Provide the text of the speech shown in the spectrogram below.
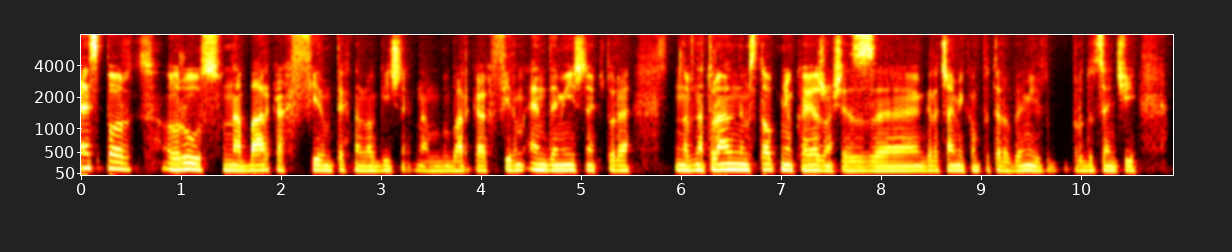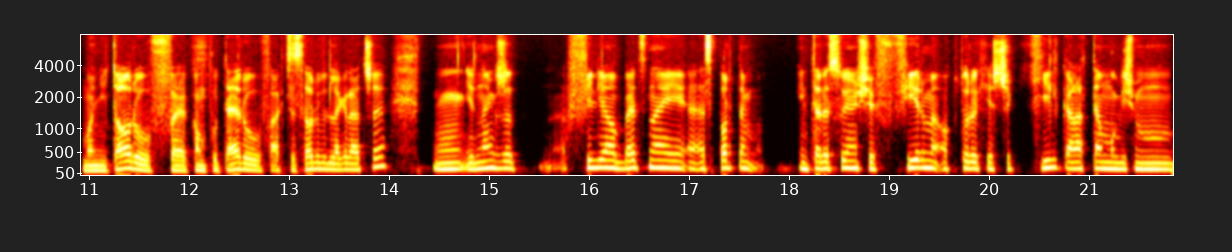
Esport rósł na barkach firm technologicznych, na barkach firm endemicznych, które no, w naturalnym stopniu kojarzą się z e, graczami komputerowymi, producenci monitorów, e, komputerów, akcesoriów dla graczy. Mm, jednakże w chwili obecnej esportem interesują się firmy, o których jeszcze kilka lat temu mogliśmy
